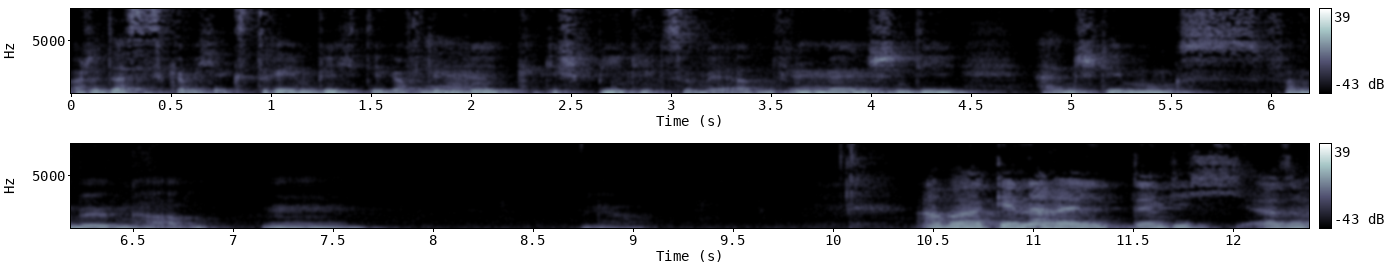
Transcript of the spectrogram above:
Also das ist, glaube ich, extrem wichtig, auf ja. dem Weg gespiegelt zu werden von mhm. Menschen, die Einstimmungsvermögen haben. Mhm. Ja. Aber generell denke ich, also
